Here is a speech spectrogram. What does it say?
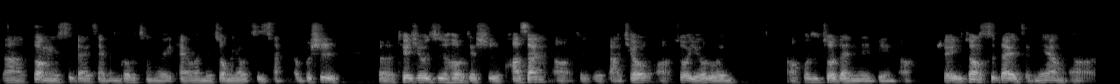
那壮年世代才能够成为台湾的重要资产，而不是呃退休之后就是爬山啊，这个打球啊，坐游轮啊，或者坐在那边啊。所以壮世代怎么样啊，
